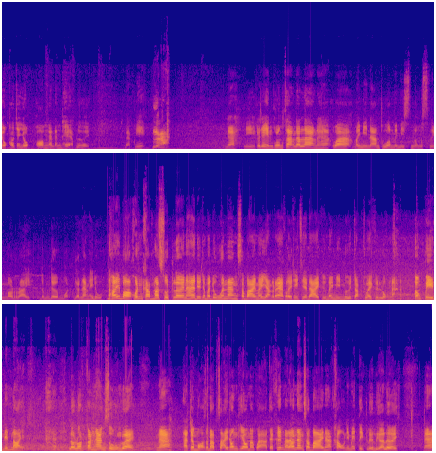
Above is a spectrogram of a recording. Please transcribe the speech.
ยกเขาจะยกพร้อมกันทั้งแถบเลย แบบนี้นะนี่ก็จะเห็นโครงสร้างด้านล่างนะฮะ ว่าไม่มีน้ำท่วมไม่มีสนงสนิมอะไรเดิมๆหมด เดี๋ยวนั่งให้ดู ถอยเบาะคนขับมาสุดเลยนะฮะ เดี๋ยวจะมาดูว่านั่งสบายไหมอย่างแรกเลยที่เสียดายคือไม่มีมือจับช่วยขึ้นลงนะ ต้องปีนนิดหน่อย เรารถค่อนข้างสูงด้วยนะ อาจจะเหมาะสำหรับสายท่องเที่ยวมากกว่า แต่ขึ้นมาแล้วนั่งสบายนะ เขานี่ไม่ติดเหลือๆเลยนะ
